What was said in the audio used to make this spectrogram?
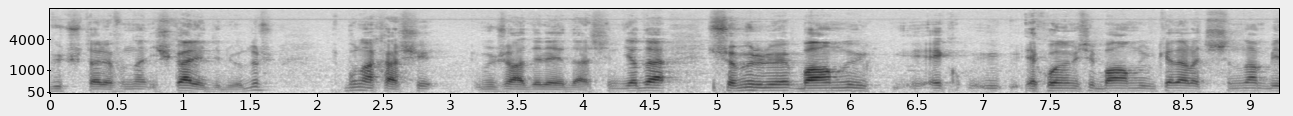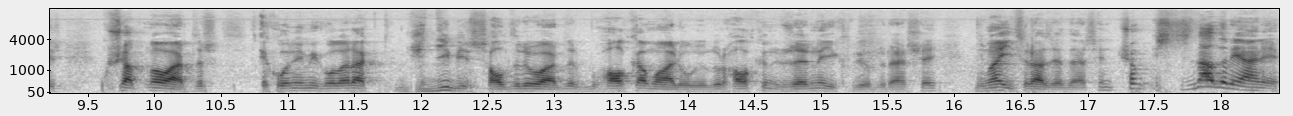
güç tarafından işgal ediliyordur. Buna karşı mücadele edersin. Ya da sömürü bağımlı ek- ekonomisi bağımlı ülkeler açısından bir kuşatma vardır. Ekonomik olarak ciddi bir saldırı vardır. Bu halka mal oluyordur. Halkın üzerine yıkılıyordur her şey. Buna itiraz edersin. Çok istisnadır yani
